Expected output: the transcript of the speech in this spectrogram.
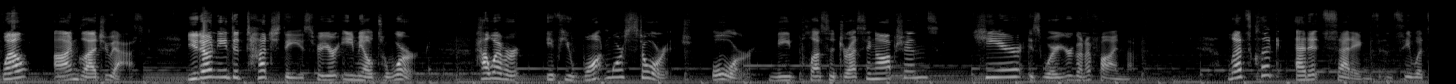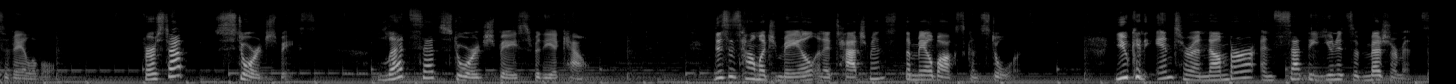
Well, I'm glad you asked. You don't need to touch these for your email to work. However, if you want more storage or need plus addressing options, here is where you're going to find them. Let's click Edit Settings and see what's available. First up, storage space. Let's set storage space for the account. This is how much mail and attachments the mailbox can store. You can enter a number and set the units of measurements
